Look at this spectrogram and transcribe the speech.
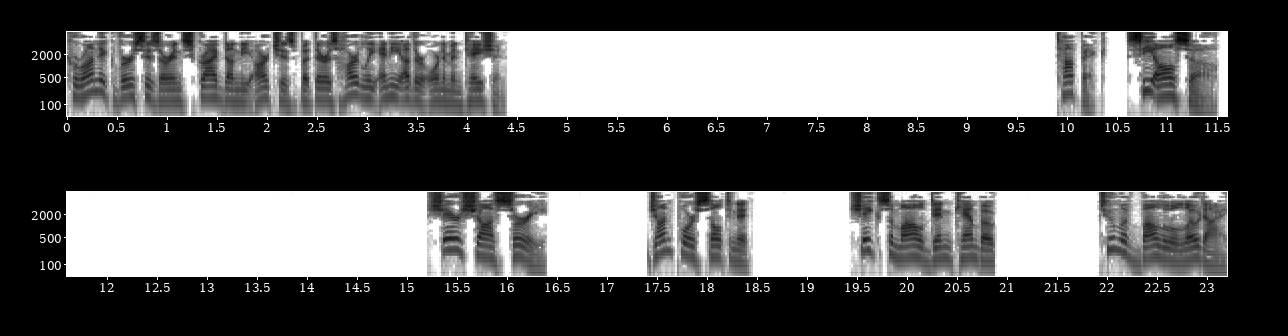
Quranic verses are inscribed on the arches but there is hardly any other ornamentation. See also Sher Shah Suri Jaunpur Sultanate Sheikh Samal Din Kambo Tomb of Bahlul Lodai.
